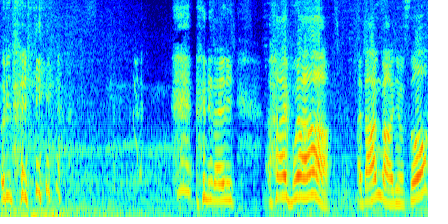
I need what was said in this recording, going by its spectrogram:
우리 달리. 우리 달리. 아이 뭐야. 아, 나한 거 아니었어?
